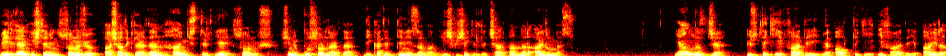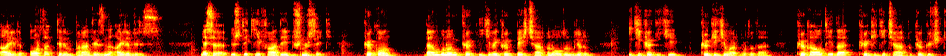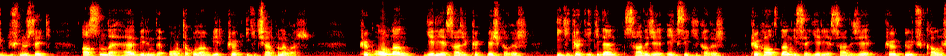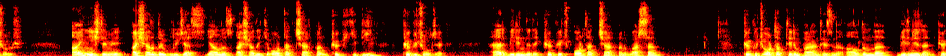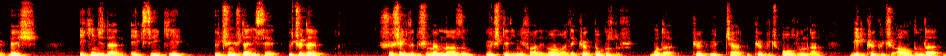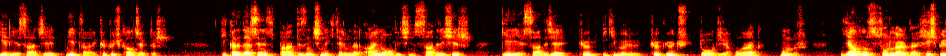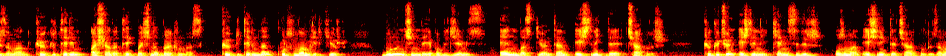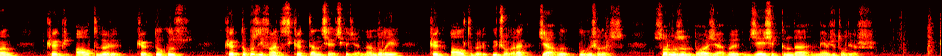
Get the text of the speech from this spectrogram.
Verilen işlemin sonucu aşağıdakilerden hangisidir diye sormuş. Şimdi bu sorularda dikkat ettiğiniz zaman hiçbir şekilde çarpanlar ayrılmaz. Yalnızca üstteki ifadeyi ve alttaki ifadeyi ayrı ayrı ortak terim parantezine ayırabiliriz. Mesela üstteki ifadeyi düşünürsek kök 10 ben bunun kök 2 ve kök 5 çarpanı olduğunu biliyorum. 2 kök 2 kök 2 var burada da. Kök 6'yı da kök 2 çarpı kök 3 gibi düşünürsek aslında her birinde ortak olan bir kök 2 çarpını var. Kök 10'dan geriye sadece kök 5 kalır. 2 kök 2'den sadece eksi 2 kalır. Kök 6'dan ise geriye sadece kök 3 kalmış olur. Aynı işlemi aşağıda da uygulayacağız. Yalnız aşağıdaki ortak çarpan kök 2 değil kök 3 olacak. Her birinde de kök 3 ortak çarpanı varsa kök 3 ortak terim parantezine aldığımda birinciden kök 5, ikinciden eksi 2, üçüncüden ise 3'ü de şu şekilde düşünmem lazım. 3 dediğim ifade normalde kök 9'dur. Bu da kök 3 çarpı kök 3 olduğundan bir kök 3'ü aldığımda geriye sadece bir tane kök 3 kalacaktır. Dikkat ederseniz parantezin içindeki terimler aynı olduğu için sadeleşir. Geriye sadece kök 2 bölü kök 3 doğru cevap olarak bulunur. Yalnız sorularda hiçbir zaman köklü terim aşağıda tek başına bırakılmaz. Köklü terimden kurtulmam gerekiyor. Bunun için de yapabileceğimiz en basit yöntem eşlenikle çarpılır. Kök 3'ün eşleniği kendisidir. O zaman eşlenikle çarpıldığı zaman kök 6 bölü kök 9 kök 9 ifadesi kökten dışarı çıkacağından dolayı kök 6 bölü 3 olarak cevabı bulmuş oluruz. Sorumuzun doğru cevabı C şıkkında mevcut oluyor.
